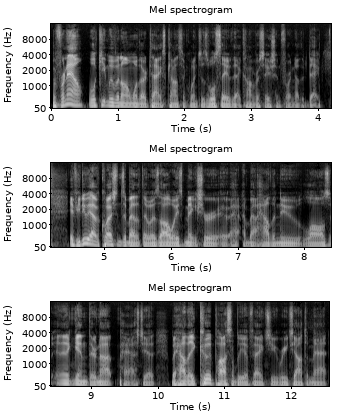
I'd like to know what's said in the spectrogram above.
But for now, we'll keep moving on with our tax consequences. We'll save that conversation for another day. If you do have questions about it, though, as always, make sure uh, about how the new laws, and again, they're not passed yet, but how they could possibly affect you. Reach out to Matt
